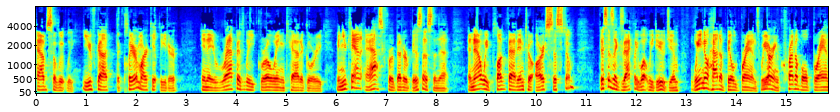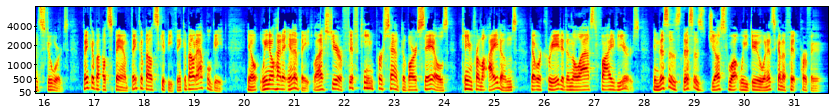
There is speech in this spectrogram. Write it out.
Absolutely. You've got the clear market leader in a rapidly growing category. I mean, you can't ask for a better business than that. And now we plug that into our system this is exactly what we do, Jim. We know how to build brands. We are incredible brand stewards. Think about Spam. Think about Skippy. Think about Applegate. You know, we know how to innovate. Last year, 15% of our sales came from items that were created in the last five years. I mean, this is this is just what we do, and it's going to fit perfect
